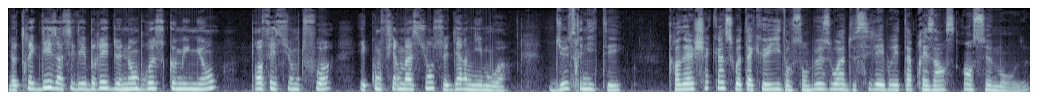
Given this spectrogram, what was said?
Notre Église a célébré de nombreuses communions, professions de foi et confirmations ce dernier mois. Dieu Trinité, qu'en elle chacun soit accueilli dans son besoin de célébrer ta présence en ce monde.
